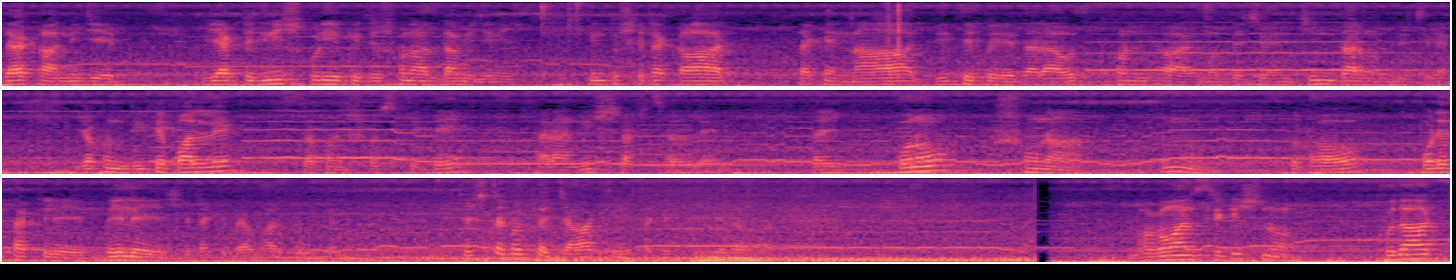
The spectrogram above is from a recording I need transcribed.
দেখা নিজের, যে একটা জিনিস কুড়িয়ে পেয়েছে, সোনার দামি জিনিস। কিন্তু সেটা কার? তাকে না দিতে পেরে তারা উৎকণ্ঠার মধ্যে ছিলেন, চিন্তার মধ্যে ছিলেন। যখন দিতে পারলে, তখন স্বস্তিতে তারা নিঃশ্বাস ছাড়লেন। তাই কোনো সোনা কোথাও পড়ে থাকলে, পেলে সেটাকে ব্যবহার করতে। চেষ্টা করতে যার জিনিসটাকে ফিরিয়ে দেওয়ার ভগবান শ্রীকৃষ্ণ ক্ষুধার্ত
